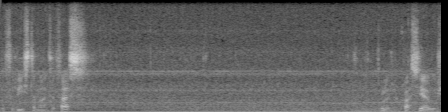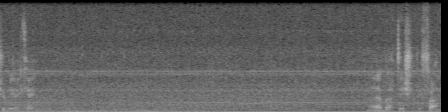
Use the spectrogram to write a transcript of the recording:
with the least amount of fuss. Across here, we should be okay. About there should be fine.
